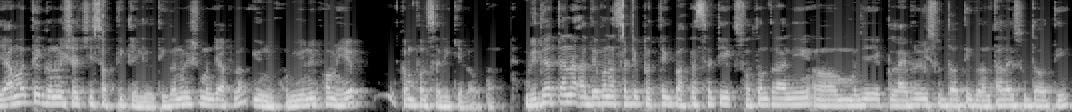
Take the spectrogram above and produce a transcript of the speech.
यामध्ये गणवेशाची सक्ती केली होती. गणवेश म्हणजे आपला युनिफॉर्म युनिफॉर्म हे कंपल्सरी केलं होतं. विद्यार्थ्यांना अध्यापनासाठी प्रत्येक भागासाठी एक स्वतंत्र आणि म्हणजे एक लायब्ररीसुद्धा होती ग्रंथालयसुद्धा होती.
